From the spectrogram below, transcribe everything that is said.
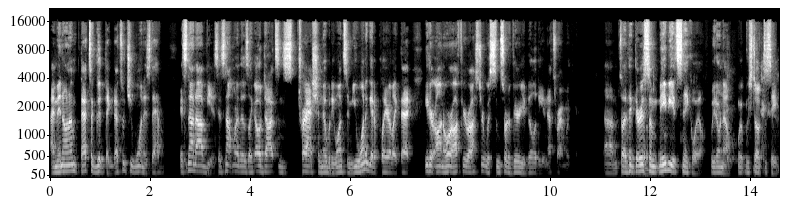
I'm in on him. That's a good thing. That's what you want is to have. It's not obvious. It's not one of those like oh Dotson's trash and nobody wants him. You want to get a player like that either on or off your roster with some sort of variability, and that's where I'm with you. Um, so I think there is some, maybe it's snake oil. We don't know. We, we still have to see.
